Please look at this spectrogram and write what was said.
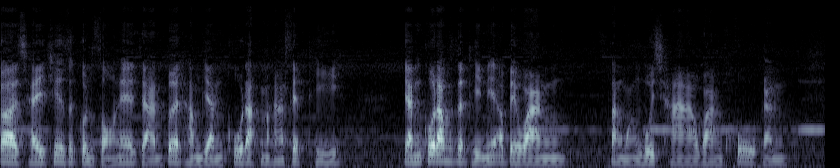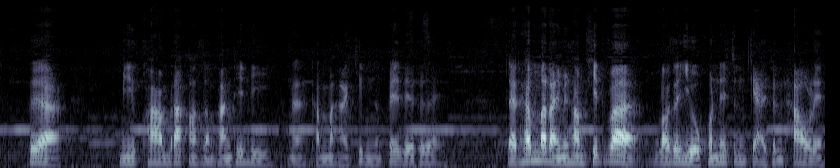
ก็ใช้ชื่อสกุลส่งให้อาจารย์ เพื่อทำยันคู่รักมหาเศรษฐี ยันคู่รักมหาเศรษฐีนี้เอาไปวาง ตั้งวางบูชาวางคู่กัน เพื่อมีความรักความสัมพันธ์ที่ดีนะทำมาหากินกันไปเรื่อยๆ แต่ถ้าเมื่อไหร่มีความคิดว่าเราจะอยู่คนนี้จนแก่จนเฒ่าเลย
